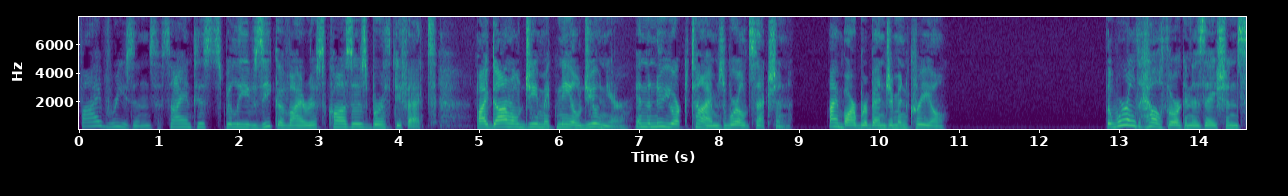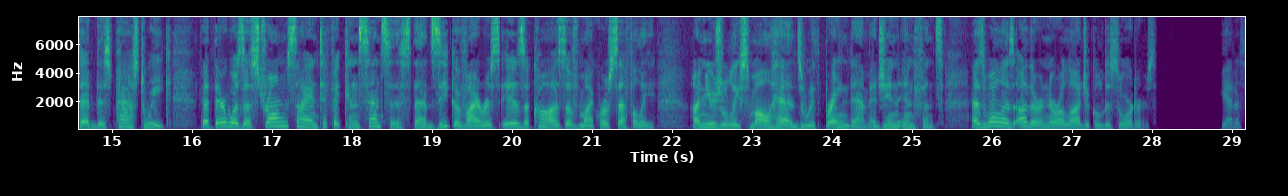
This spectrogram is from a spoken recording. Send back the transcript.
Five Reasons Scientists Believe Zika Virus Causes Birth Defects by Donald G. McNeil, Jr. in the New York Times World section. I'm Barbara Benjamin Creel. The World Health Organization said this past week that there was a strong scientific consensus that Zika virus is a cause of microcephaly, unusually small heads with brain damage in infants, as well as other neurological disorders. Yet a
